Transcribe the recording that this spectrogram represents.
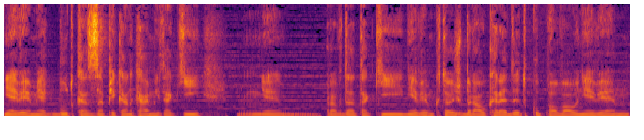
nie wiem, jak budka z zapiekankami, taki, nie, prawda, taki, nie wiem, ktoś brał kredyt, kupował, nie wiem,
